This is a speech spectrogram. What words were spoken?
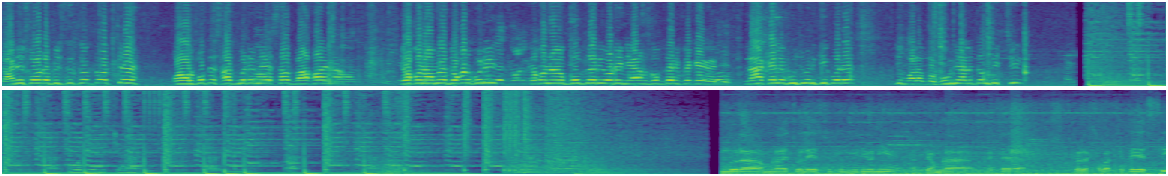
চাইনিজ পরোটা বিশেষত্ব হচ্ছে অল্পতে সাত মিনিটে নিয়ে সাত ভাগ হয় না। যখন আমরা দোকান খুলি তখন গোবদারি ওঠেনি এখন গোবদারি পেকে গেছে। না খেলে বুঝবেন কি করে? কি বলে ঘুগনি আলুদম দিচ্ছি। বন্ধুরা, আমরা চলে এসেছি ভিডিও নিয়ে। আজকে আমরা একটা হোটেলে খাবার খেতে এসেছি।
